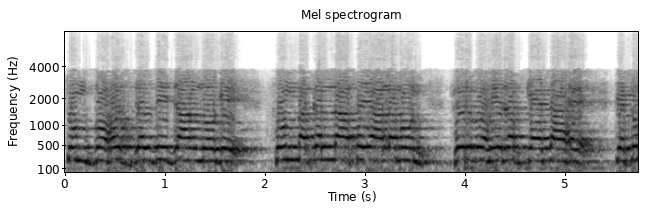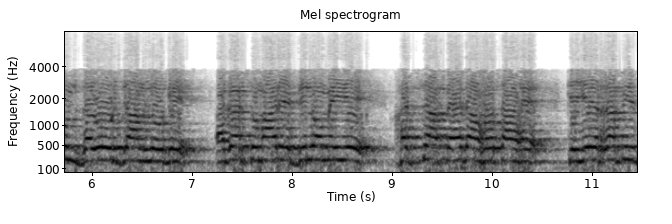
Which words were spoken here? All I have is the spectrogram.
تم بہت جلدی جان لو گے تم مکلّہ سیالمون پھر وہی رب کہتا ہے کہ تم ضرور جان لو گے۔ اگر تمہارے دلوں میں یہ خدشہ پیدا ہوتا ہے کہ یہ رب اس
